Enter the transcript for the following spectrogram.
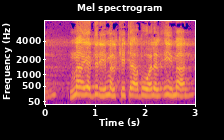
ما يدري ما الكتاب ولا الإيمان.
